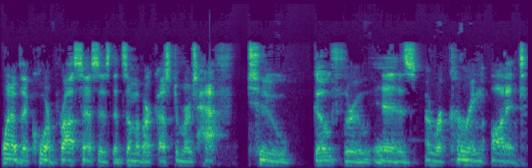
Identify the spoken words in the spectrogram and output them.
one of the core processes that some of our customers have to go through is a recurring audit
